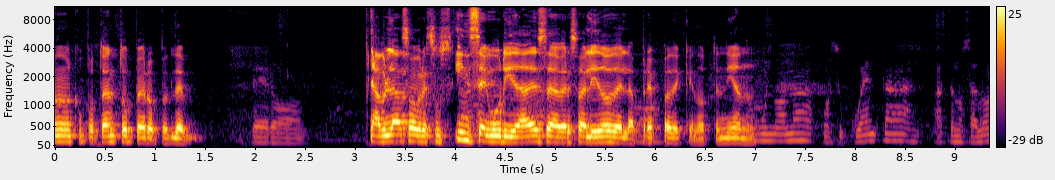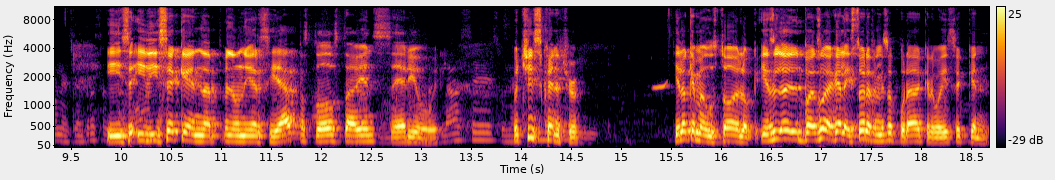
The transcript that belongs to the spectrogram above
no ocupo tanto, pero pues le. Pero. Habla sobre sus inseguridades de haber salido de la prepa, de que no tenían. Por su cuenta, hasta en los salones. Entras al Y dice, y dice que en la, en la universidad, pues todo está bien serio, güey. Which is kind of true. Y es lo que me gustó de lo que. y es lo- por eso dejé la historia, se me hizo curada que el güey dice que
